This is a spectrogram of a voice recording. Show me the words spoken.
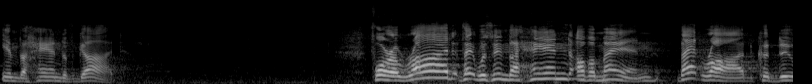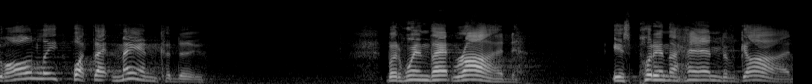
in the hand of God. For a rod that was in the hand of a man, that rod could do only what that man could do. But when that rod is put in the hand of God,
